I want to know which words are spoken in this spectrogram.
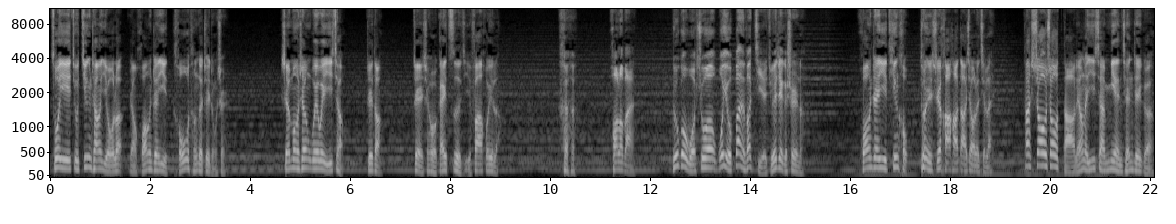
所以就经常有了让黄振义头疼的这种事儿。沈梦生微微一笑，知道这时候该自己发挥了。呵呵，黄老板，如果我说我有办法解决这个事儿呢？黄振义听后顿时哈哈大笑了起来。他稍稍打量了一下面前这个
